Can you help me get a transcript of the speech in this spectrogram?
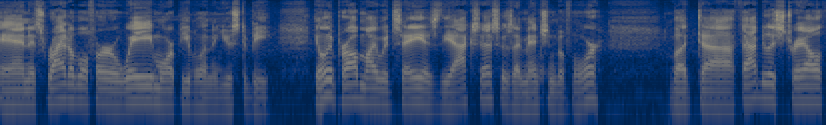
and it's rideable for way more people than it used to be. The only problem I would say is the access, as I mentioned before, but uh, fabulous trail.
